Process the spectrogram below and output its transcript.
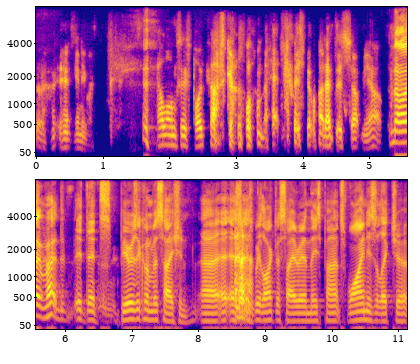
anyway, how long's this podcast go for, Matt? Because you might have to shut me up. No, mate, it, it's beer is a conversation. Uh, as, as we like to say around these parts, wine is a lecture,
